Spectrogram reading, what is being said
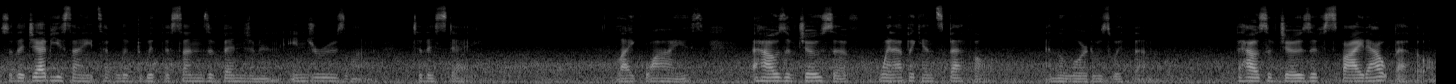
so the Jebusites have lived with the sons of Benjamin in Jerusalem to this day. Likewise, the house of Joseph went up against Bethel, and the Lord was with them. The house of Joseph spied out Bethel.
